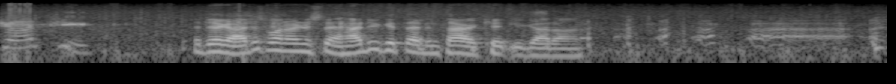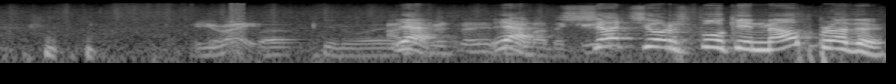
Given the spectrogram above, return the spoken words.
chunchy. Hey, Jacob, I just want to understand. How do you get that entire kit you got on? Are You're right. I Yeah, never yeah. about the. Shut your fucking mouth, brother.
